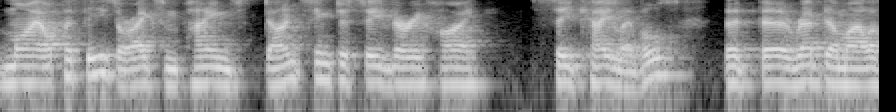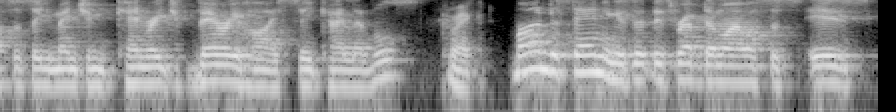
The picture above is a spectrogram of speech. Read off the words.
myopathies or aches and pains don't seem to see very high CK levels, but the rhabdomyolysis that you mentioned can reach very high CK levels. Correct. My understanding is that this rhabdomyolysis is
